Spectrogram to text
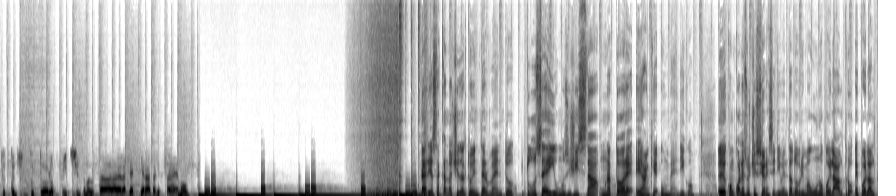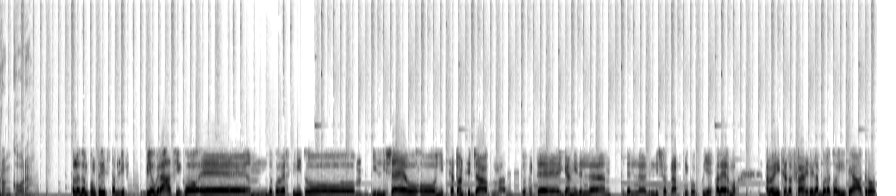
tutto, tutto lo speech insomma tutta la, la chiacchierata che faremo Dario, staccandoci dal tuo intervento, tu sei un musicista, un attore e anche un medico. Eh, con quale successione sei diventato prima uno, poi l'altro e poi l'altro ancora? Allora, da un punto di vista bi- biografico, eh, dopo aver finito il liceo, ho iniziato, anzi già durante gli anni del, del, del liceo classico qui a Palermo, avevo iniziato a fare dei laboratori di teatro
